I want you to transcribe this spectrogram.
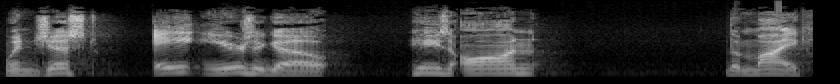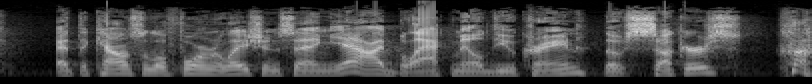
When just eight years ago, he's on the mic at the Council of Foreign Relations saying, "Yeah, I blackmailed Ukraine, those suckers." Huh.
